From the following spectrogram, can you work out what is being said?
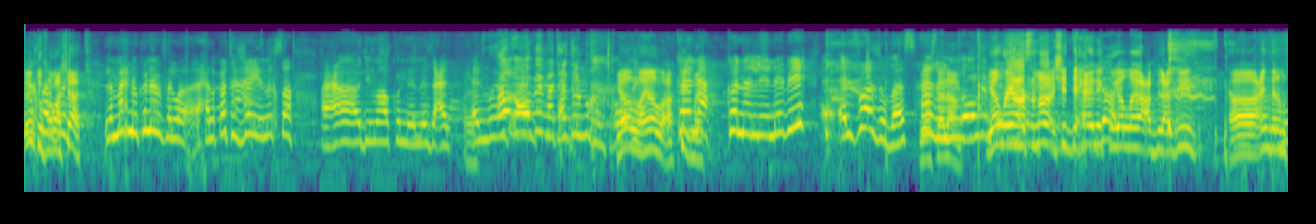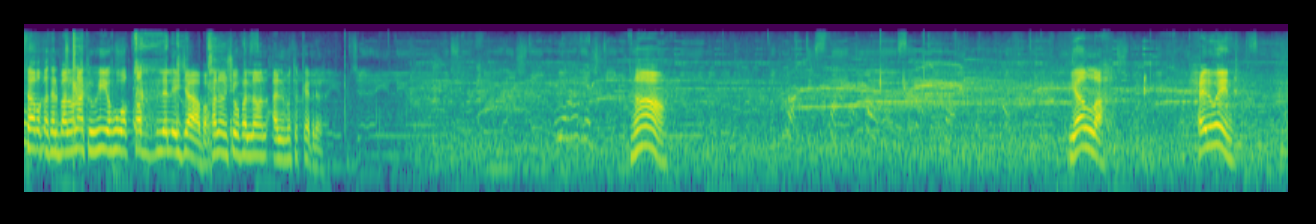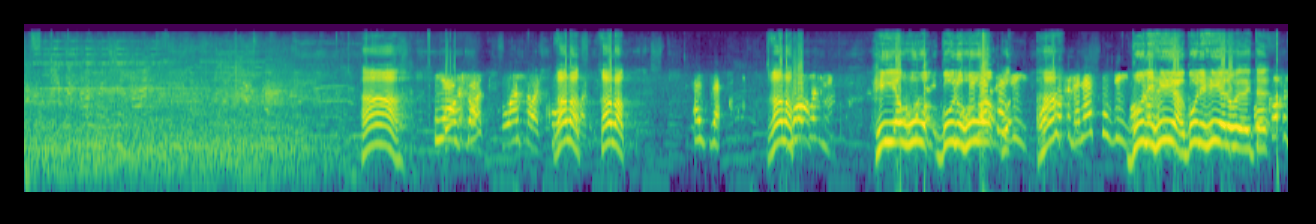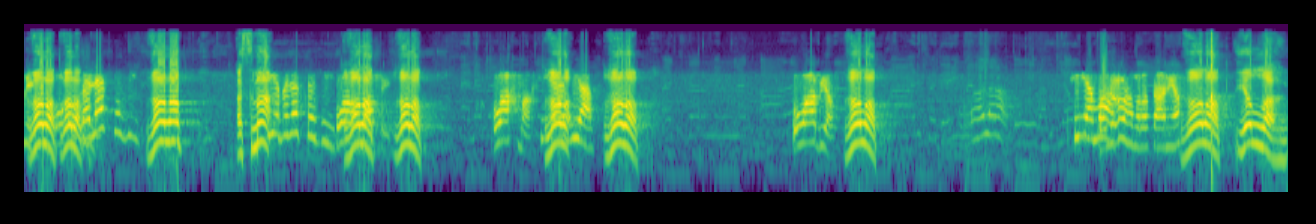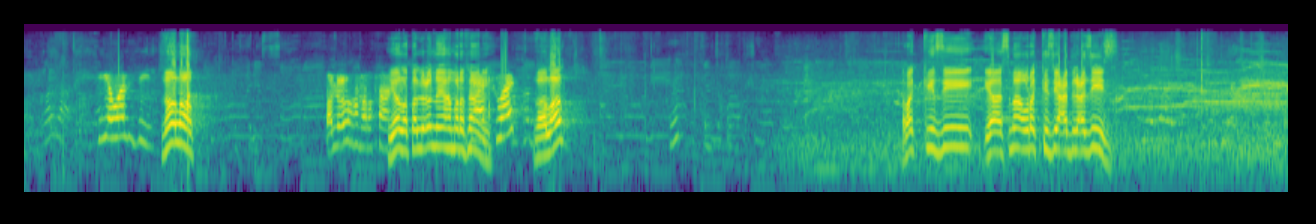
أنتوا فراشات. لما إحنا كنا في الحلقات الجاية نخسر عادي ما كنا نزعل. المهم غوابين ما تحدوا المخرج يلا يلا أكيد كنا كنا اللي نبي الفوز وبس يا سلام. يلا يا أسماء شدي حيلك ويلا يا عبد العزيز. آه عندنا مسابقة البالونات وهي هو قبل الإجابة. خلونا نشوف اللون المتكرر. ها. يلا. حلوين. ها. هي هو غلط. غلط. أزرق غلط. هي وهو. قولوا هو. بنفسجي. و... ها؟ بنفسجي قولي هي. قولي هي لو. غلط. غلط. بنفسجي غلط. أسماء. هي بنفسجي غلط. غلط. هو أحمر. غلط. غلط. هو أبيض. غلط. هي مرة ثانية. غلط. يلا. هي وردي غلط. طلعوها مرة ثانية. يلا طلعوا لنا إياها مرة ثانية. أسود غلط. ركزي يا أسماء وركزي يا عبد العزيز.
